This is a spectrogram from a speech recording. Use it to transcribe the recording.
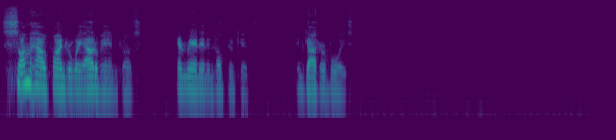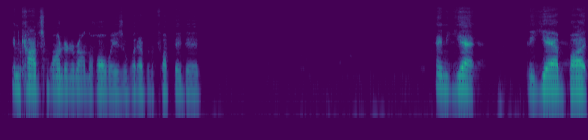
somehow find her way out of handcuffs, and ran in and helped her kids and got her boys. And cops wandered around the hallways or whatever the fuck they did. And yet, the yeah, but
